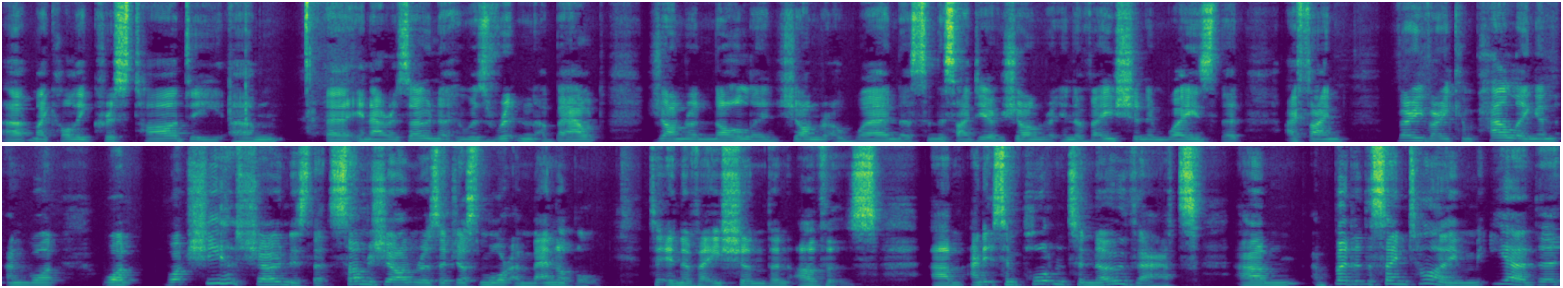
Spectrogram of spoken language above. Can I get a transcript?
uh, my colleague Chris Tardy um, uh, in Arizona, who has written about genre knowledge, genre awareness, and this idea of genre innovation in ways that I find very, very compelling. And, and what, what, what she has shown is that some genres are just more amenable to innovation than others. Um, and it's important to know that. Um, but at the same time, yeah, the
